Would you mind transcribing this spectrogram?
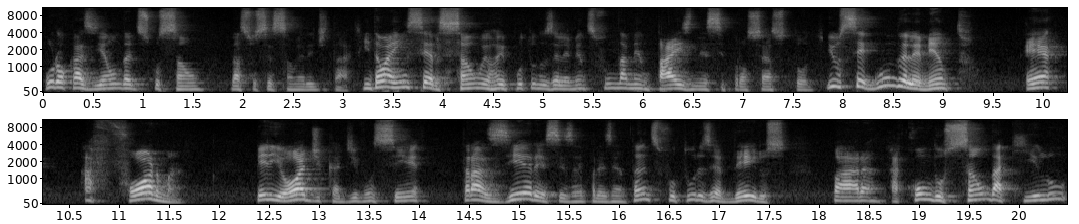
por ocasião da discussão da sucessão hereditária. Então a inserção eu reputo nos elementos fundamentais nesse processo todo. E o segundo elemento é a forma periódica de você trazer esses representantes futuros herdeiros para a condução daquilo,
